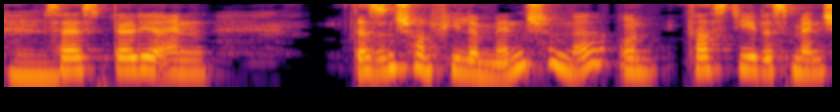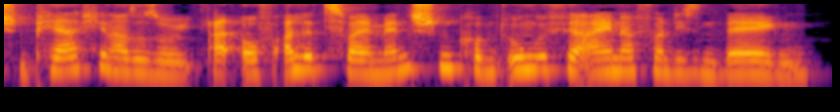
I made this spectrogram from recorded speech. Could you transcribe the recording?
Mhm. Das heißt, stell dir ein, da sind schon viele Menschen, ne? Und fast jedes Menschenpärchen, also so auf alle zwei Menschen kommt ungefähr einer von diesen Wägen.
